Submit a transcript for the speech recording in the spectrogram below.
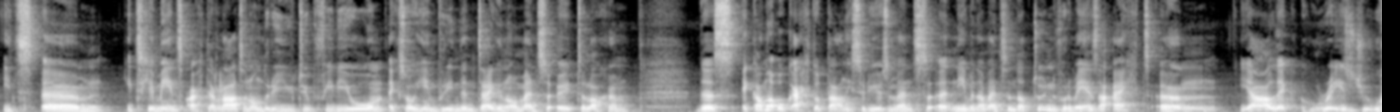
iets, um, iets gemeens achterlaten onder een YouTube-video. Ik zou geen vrienden taggen om mensen uit te lachen. Dus ik kan dat ook echt totaal niet serieus mensen, uh, nemen dat mensen dat doen. Voor mij is dat echt, um, ja, like, who raised you?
